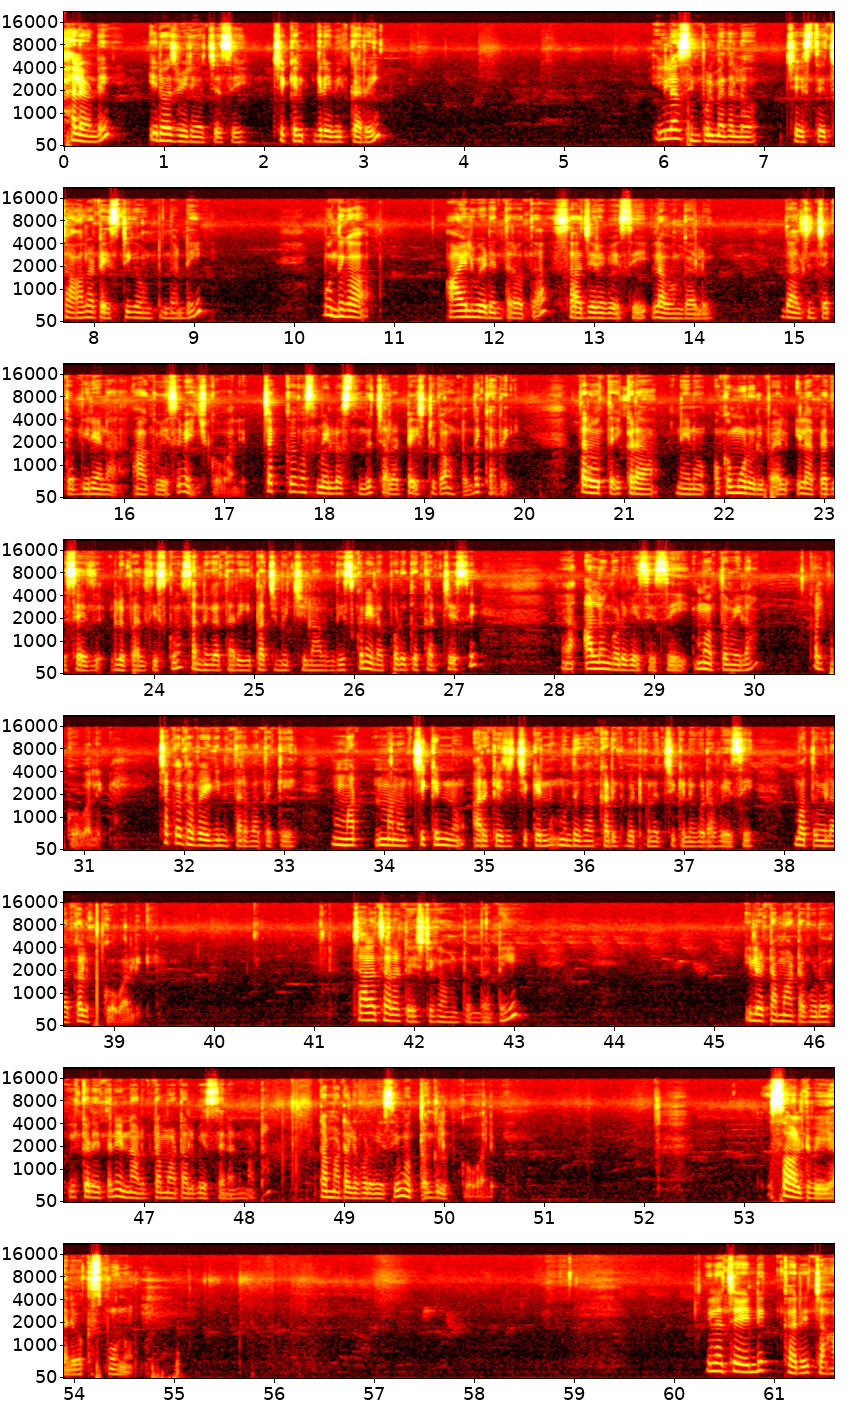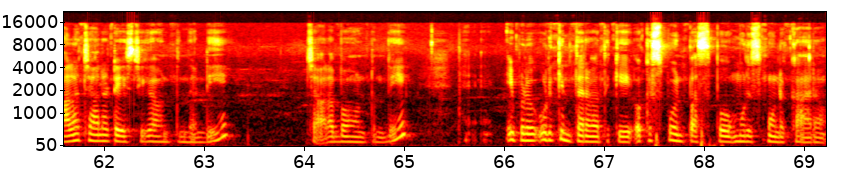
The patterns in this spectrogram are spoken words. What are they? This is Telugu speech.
హలో అండి. ఈరోజు వీడియో వచ్చేసి చికెన్ గ్రేవీ కర్రీ. ఇలా సింపుల్ మెథడ్లో చేస్తే చాలా టేస్టీగా ఉంటుందండి. ముందుగా ఆయిల్ వేడిన తర్వాత సాజీర వేసి లవంగాలు దాల్చిన చెక్క బిర్యానీ ఆకు వేసి వేయించుకోవాలి. చక్కగా స్మెల్ వస్తుంది చాలా టేస్ట్గా ఉంటుంది కర్రీ. తర్వాత ఇక్కడ నేను ఒక మూడు ఉల్లిపాయలు ఇలా పెద్ద సైజు ఉల్లిపాయలు తీసుకొని సన్నగా తరిగి పచ్చిమిర్చి నాలుగు తీసుకొని ఇలా పొడుగ్గా కట్ చేసి అల్లం కూడా వేసేసి మొత్తం ఇలా కలుపుకోవాలి. చక్కగా వేగిన తర్వాతకి మట్ మనం చికెన్ను అర కేజీ చికెన్ ముందుగా కడిగి పెట్టుకున్న చికెన్ కూడా వేసి మొత్తం ఇలా కలుపుకోవాలి. చాలా చాలా టేస్టీగా ఉంటుందండి. ఇలా టమాటా కూడా ఇక్కడైతే నేను నాలుగు టమాటాలు వేసానమాట అనమాట టమాటాలు కూడా వేసి మొత్తం కలుపుకోవాలి. సాల్ట్ వేయాలి ఒక స్పూను. ఇలా చేయండి. కర్రీ చాలా చాలా టేస్టీగా ఉంటుందండి. చాలా బాగుంటుంది. ఇప్పుడు ఉడికిన తర్వాతకి ఒక స్పూన్ పసుపు మూడు స్పూన్ల కారం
